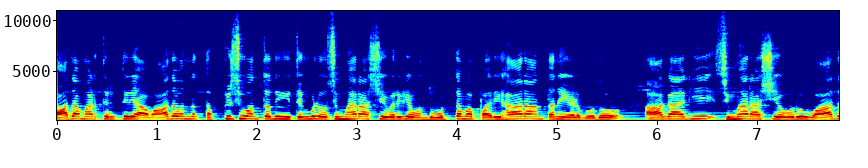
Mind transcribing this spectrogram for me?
ವಾದ ಮಾಡ್ತಿರ್ತೀರಿ, ಆ ವಾದವನ್ನು ತಪ್ಪಿಸುವಂಥದ್ದು ಈ ತಿಂಗಳು ಸಿಂಹರಾಶಿಯವರಿಗೆ ಒಂದು ಉತ್ತಮ ಪರಿಹಾರ ಅಂತಲೇ ಹೇಳ್ಬೋದು. ಹಾಗಾಗಿ ಸಿಂಹರಾಶಿಯವರು ವಾದ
